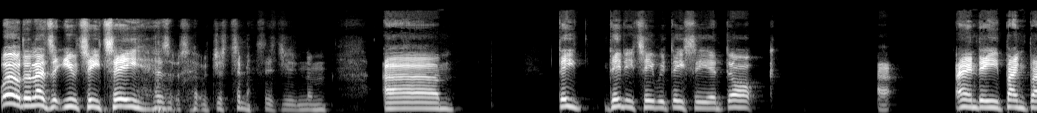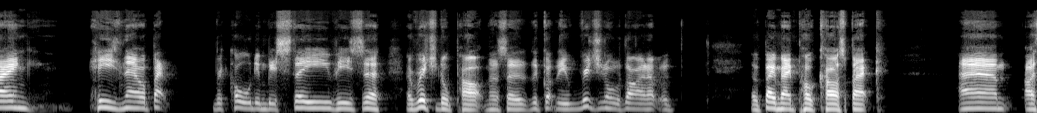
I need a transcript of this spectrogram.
Well, the lads at UTT, just to messaging them, um, D- DDT with DC and Doc, uh, Andy Bang Bang, he's now back recording with Steve, his uh, original partner. So they've got the original lineup of, of Bang Bang podcast back. Um, I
